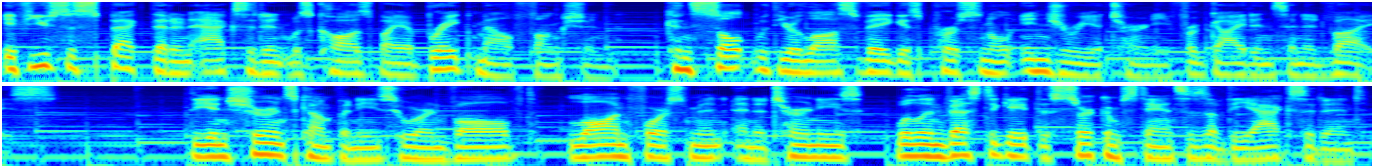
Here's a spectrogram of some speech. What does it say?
If you suspect that an accident was caused by a brake malfunction, consult with your Las Vegas personal injury attorney for guidance and advice. The insurance companies who are involved, law enforcement, and attorneys will investigate the circumstances of the accident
